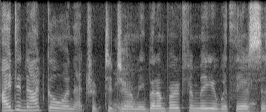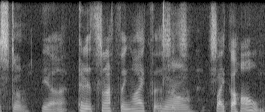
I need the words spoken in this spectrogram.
I did not go on that trip to Germany, yeah. but I'm very familiar with their yeah. system. Yeah, and it's nothing like this. No. It's, it's like a home.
